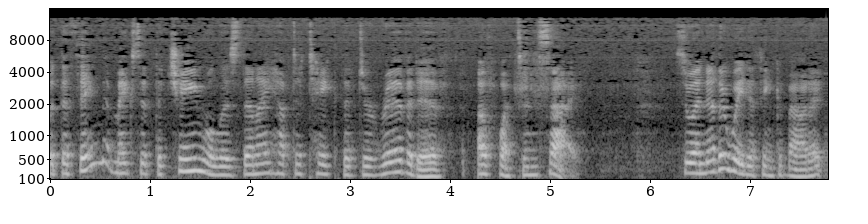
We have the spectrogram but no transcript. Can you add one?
But the thing that makes it the chain rule is then I have to take the derivative of what's inside. So another way to think about it,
